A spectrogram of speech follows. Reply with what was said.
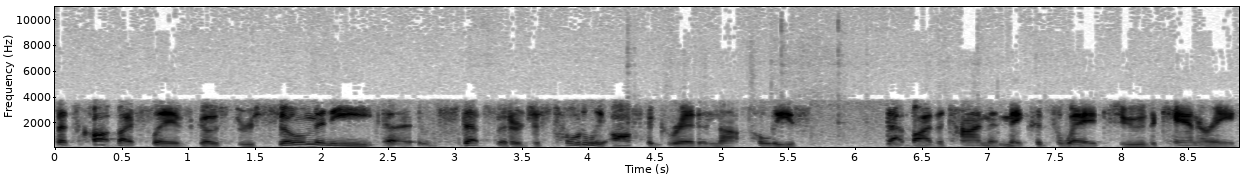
that's caught by slaves goes through so many uh, steps that are just totally off the grid and not policed that by the time it makes its way to the cannery,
